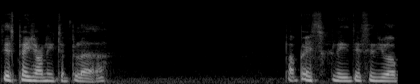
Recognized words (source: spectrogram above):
This page I'll need to blur. But basically this is your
